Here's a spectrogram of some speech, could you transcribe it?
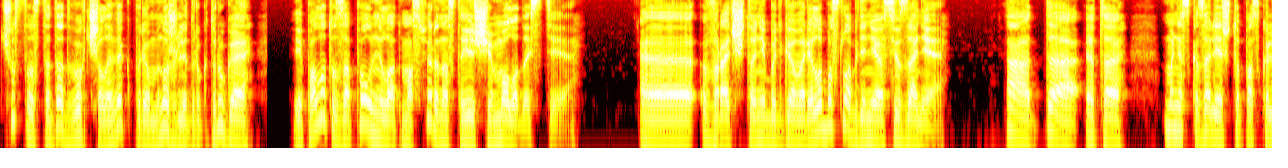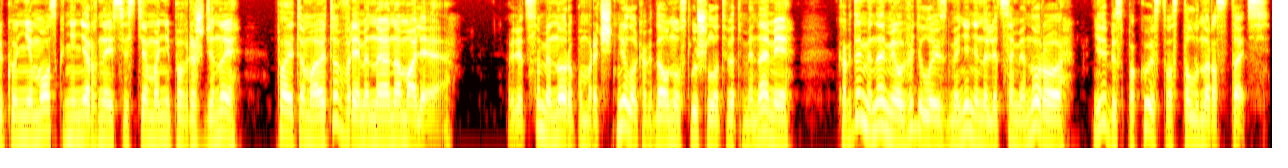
чувство стыда двух человек приумножили друг друга, и полоту заполнила атмосфера настоящей молодости. «Э, врач что-нибудь говорил об ослаблении осязания?» «А, да, это... Мне сказали, что поскольку ни мозг, ни нервная система не повреждены, поэтому это временная аномалия». Лицо Минору помрачнело, когда он услышал ответ Минами. Когда Минами увидела изменения на лице Минору, ее беспокойство стало нарастать.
